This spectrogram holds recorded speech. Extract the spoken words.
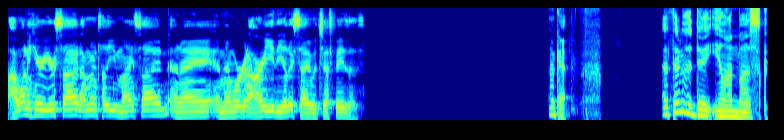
I want to hear your side. I'm going to tell you my side, and I and then we're going to argue the other side with Jeff Bezos. Okay. At the end of the day, Elon Musk,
